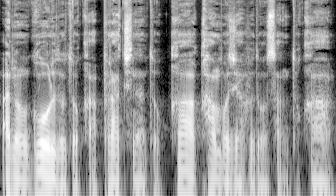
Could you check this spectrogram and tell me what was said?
あの、ゴールドとかプラチナとか、カンボジア不動産とか、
